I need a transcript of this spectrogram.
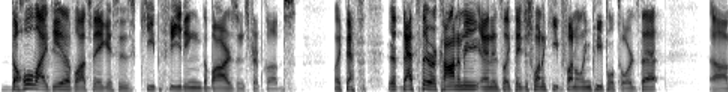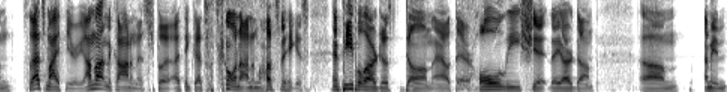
the whole idea of Las Vegas is keep feeding the bars and strip clubs. Like that's that's their economy, and it's like they just want to keep funneling people towards that. Um, so that's my theory. I'm not an economist, but I think that's what's going on in Las Vegas, and people are just dumb out there. Holy shit, they are dumb. Um, I mean,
